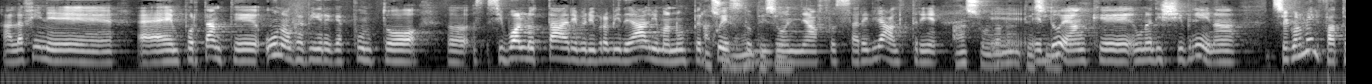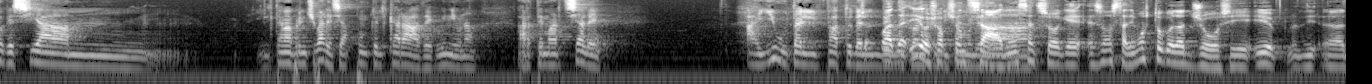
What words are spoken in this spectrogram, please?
Alla fine eh, è importante uno capire che appunto eh, si può lottare per i propri ideali, ma non per questo Assolutamente sì. bisogna affossare gli altri. Assolutamente e, sì. e due è anche una disciplina. secondo me il fatto che sia mh, il tema principale sia appunto il karate quindi una arte marziale aiuta il fatto del, Cioè, del- guarda, di io ci ho diciamo, pensato, della- nel senso che sono stati molto coraggiosi. Io eh,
